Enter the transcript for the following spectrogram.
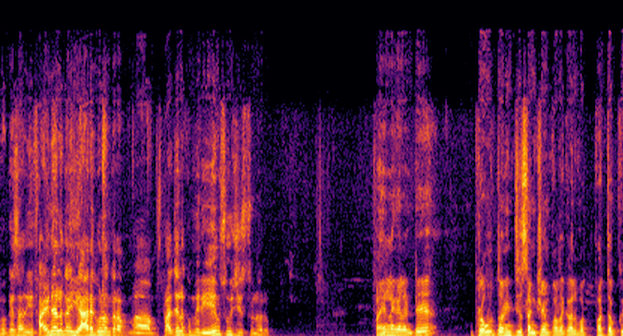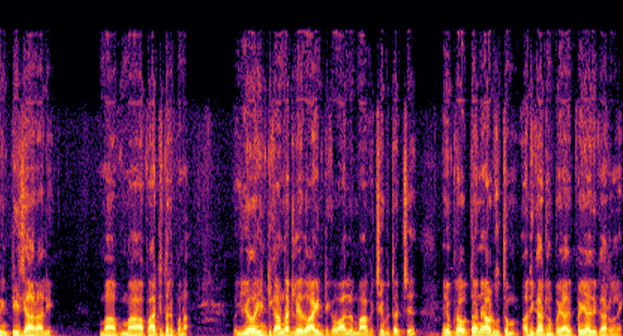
ఓకే సార్ ఈ ఫైనల్గా ఈ ఆరేగూడెం గ్రామ ఆ, ప్రజలకు మీరు ఏం సూచిస్తున్నారు? ఫైనల్గా అంటే ప్రభుత్వం నుంచి సంక్షేమ పథకాలు ప్రతి- ఒక్క ఇంటికి చేరాలి మా మా పార్టీ తరపున. ఎవరి ఇంటికి అందట్లేదో ఆ ఇంటికి వాళ్ళు మాకు చెబుతొచ్చి మేము ప్రభుత్వాన్ని అడుగుతాం అధికారులను పై పై అధికారులని.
